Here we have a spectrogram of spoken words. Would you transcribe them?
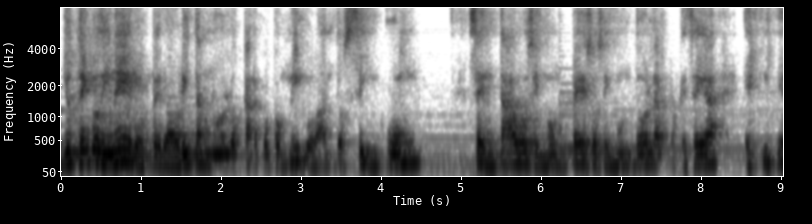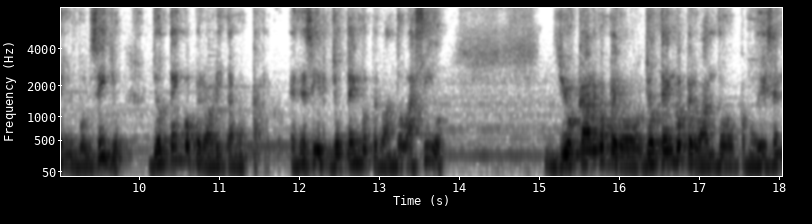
Yo tengo dinero, pero ahorita no lo cargo conmigo, ando sin un centavo, sin un peso, sin un dólar, lo que sea, en el bolsillo. Yo tengo, pero ahorita no cargo. Es decir, yo tengo, pero ando vacío. Yo cargo, pero yo tengo, pero ando, como dicen,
